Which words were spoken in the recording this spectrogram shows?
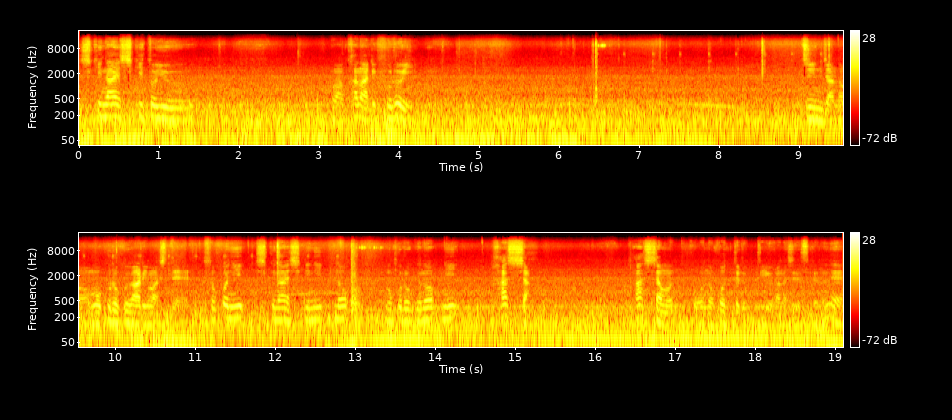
です式内式という、まあ、かなり古い神社の目録がありましてそこに式内式にの目録のに8社8社もこう残ってるっていう話ですけどね。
